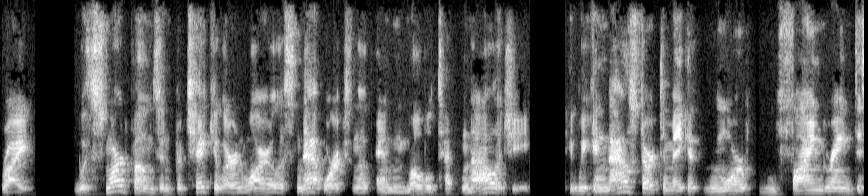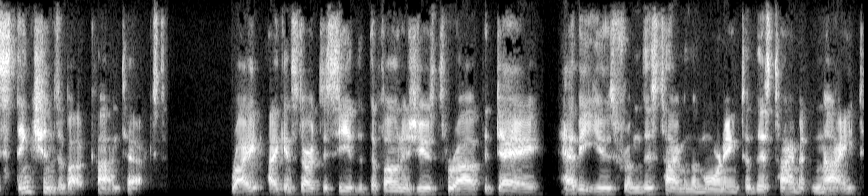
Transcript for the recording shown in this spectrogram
right? With smartphones in particular and wireless networks and, and mobile technology, we can now start to make it more fine grained distinctions about context, right? I can start to see that the phone is used throughout the day heavy use from this time in the morning to this time at night,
